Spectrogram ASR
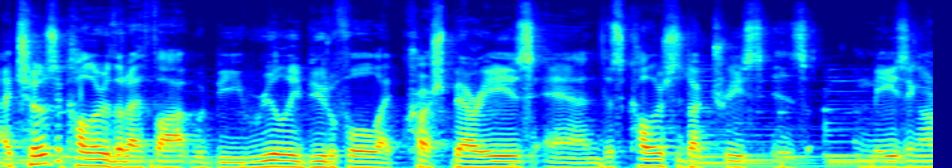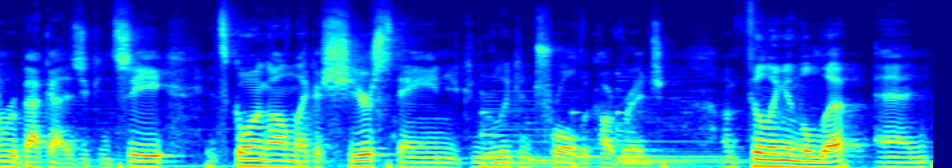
I chose a color that I thought would be really beautiful, like crushed berries, and this color Seductrice is amazing on Rebecca, as you can see. It's going on like a sheer stain. You can really control the coverage. I'm filling in the lip and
